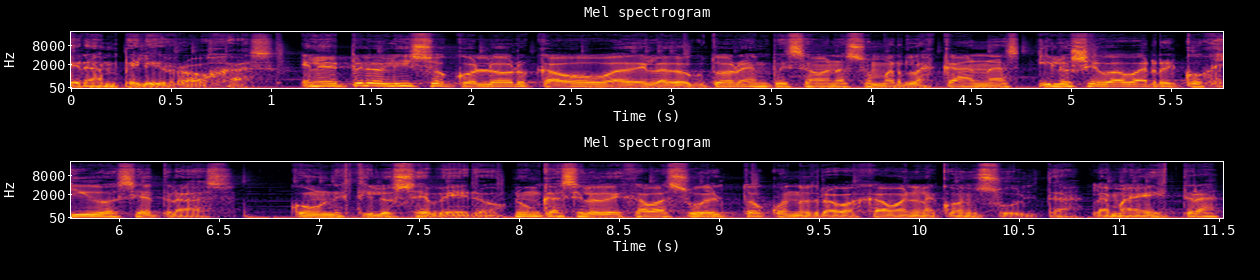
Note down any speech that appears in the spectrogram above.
eran pelirrojas. En el pelo liso color caoba de la doctora empezaban a asomar las canas y lo llevaba recogido hacia atrás con un estilo severo. Nunca se lo dejaba suelto cuando trabajaba en la consulta. La maestra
